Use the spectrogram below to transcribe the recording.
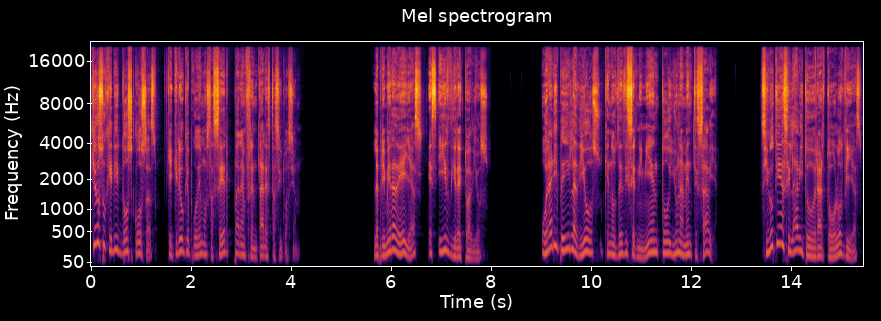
Quiero sugerir dos cosas que creo que podemos hacer para enfrentar esta situación. La primera de ellas es ir directo a Dios. Orar y pedirle a Dios que nos dé discernimiento y una mente sabia. Si no tienes el hábito de orar todos los días,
